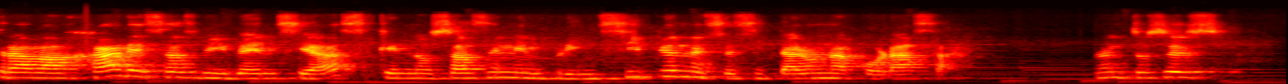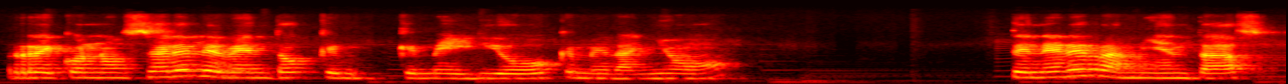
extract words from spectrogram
trabajar esas vivencias que nos hacen en principio necesitar una coraza. Entonces, reconocer el evento que, me hirió, que me dañó, tener herramientas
